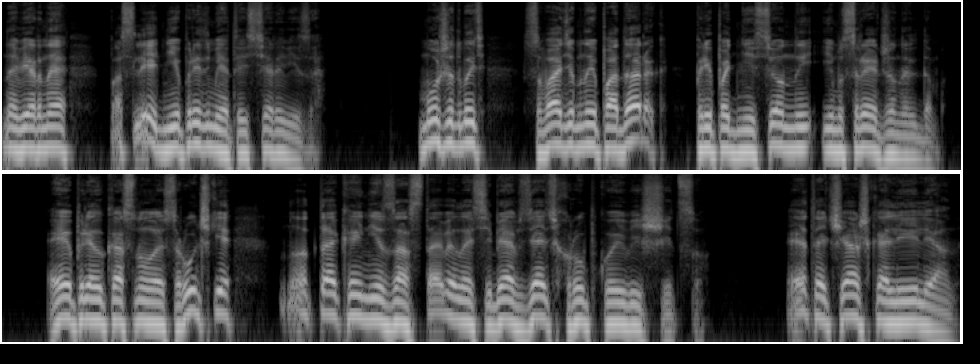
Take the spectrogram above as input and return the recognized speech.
наверное, последний предмет из сервиза. Может быть, свадебный подарок, преподнесенный им с Реджинальдом. Эйприл коснулась ручки, но так и не заставила себя взять хрупкую вещицу. Это чашка Лилиан.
